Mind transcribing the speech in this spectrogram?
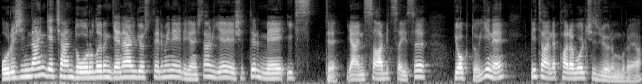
Orijinden geçen doğruların genel gösterimi neydi gençler? y eşittir mx'ti. Yani sabit sayısı yoktu. Yine bir tane parabol çiziyorum buraya.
